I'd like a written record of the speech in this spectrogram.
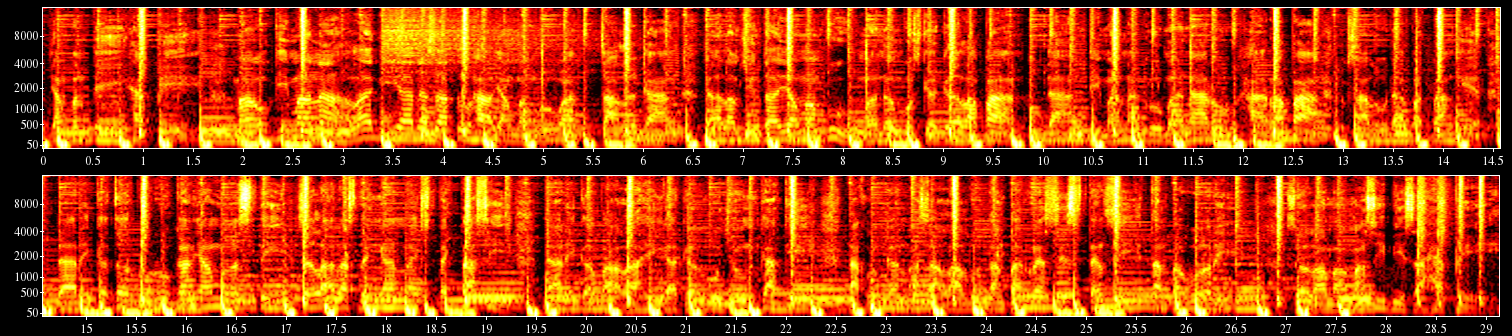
Yang penting happy. Mau gimana? Lagi ada satu hal yang membuat tak lekang. Dalam cinta yang mampu menembus kegelapan. Dan di mana ku menaruh harapan untuk selalu dapat bangkit dari keterpurukan yang mesti selaras dengan ekspektasi. Dari kepala hingga ke ujung kaki. Taklukkan masa lalu tanpa resistensi tanpa worry. Selama masih bisa happy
